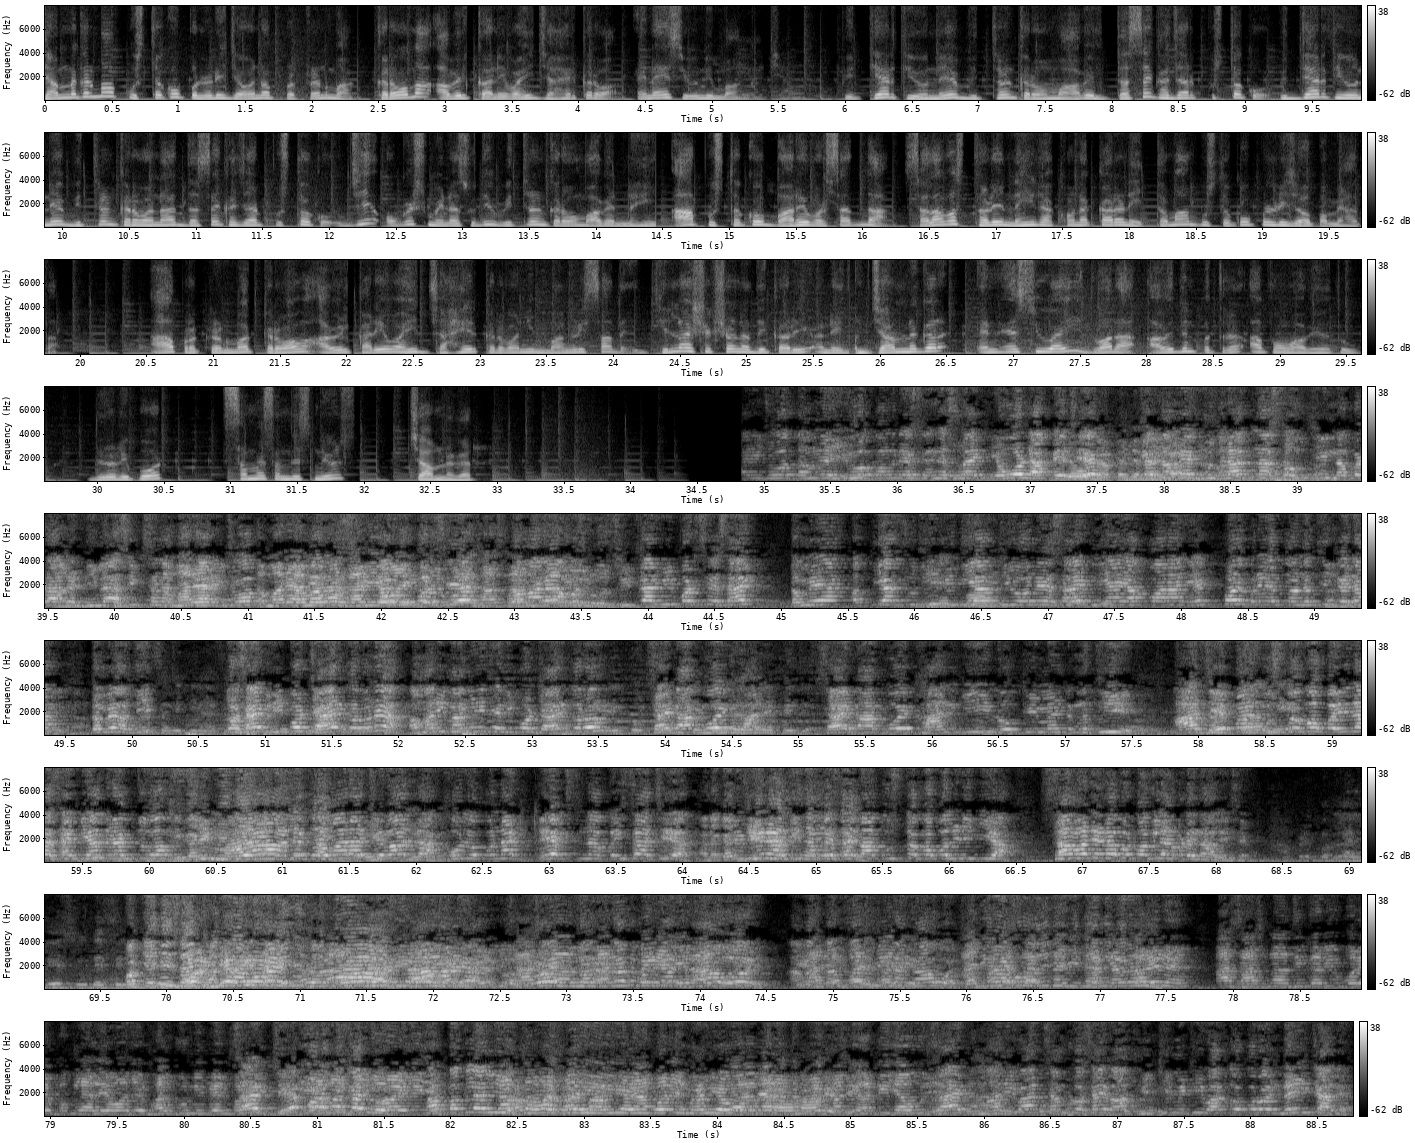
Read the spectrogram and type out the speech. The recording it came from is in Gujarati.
જામનગરમાં પુસ્તકો પલળી જવાના પ્રકરણમાં કરવામાં આવેલ કાર્યવાહી જાહેર કરવા એનઆઈસીયુની માંગ. વિદ્યાર્થીઓને વિતરણ કરવામાં આવેલ દસેક હજાર પુસ્તકો વિદ્યાર્થીઓને વિતરણ કરવાના દસેક હજાર પુસ્તકો જે ઓગસ્ટ મહિના સુધી વિતરણ કરવામાં આવેલ નહીં. આ પુસ્તકો ભારે વરસાદના સલામત સ્થળે નહીં રાખવાના કારણે તમામ પુસ્તકો પલળી જવા પામ્યા હતા. આ પ્રકરણમાં કરવામાં આવેલ કાર્યવાહી જાહેર કરવાની માંગણી સાથે જિલ્લા શિક્ષણ અધિકારી અને જામનગર એનએસયુઆઈ દ્વારા આવેદનપત્ર આપવામાં આવ્યું હતું. બ્યુરો રિપોર્ટ સમય સંદેશ ન્યૂઝ જામનગર. જો તમને યુવક કોંગ્રેસ એનએસવાય એવોર્ડ આપે છે કે તમે ગુજરાતના સૌથી નબળા અને ઢીલા શિક્ષણ અધિકારી છો તમારે સ્વીકારવી પડશે તમારે આ વસ્તુ સ્વીકારવી પડશે સાહેબ. તમે અત્યાર સુધી વિદ્યાર્થીઓને સાહેબ ન્યાય આપવાના એક પણ પ્રયત્ન નથી કર્યા તમે અધિક તો સાહેબ રિપોર્ટ જાહેર કરો ને. અમારી માંગણી છે રિપોર્ટ જાહેર કરો. સાહેબ આ કોઈ સાહેબ આ કોઈ ખાનગી ડોક્યુમેન્ટ નથી. આ જે પણ પુસ્તકો પડેલા સાહેબ યાદ રાખજો. મારા અને તમારા જેવા લાખો લોકોના ટેક્સ ના પૈસા છે. જેનાથી તમે સાહેબ આ પુસ્તકો પલડી ગયા. શા માટે એના પર પગલા આપણે ના લઈ શકીએ? પગલા લેશું દેશું આ ઉપર પગલા લેવા જોઈએ. સાહેબ, જે પણ અધિકારીઓ આ પગલા હટી જવું છે. સાહેબ મારી વાત સાંભળો સાહેબ આપ મીઠી મીઠી વાતો કરો નહીં ચાલે.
